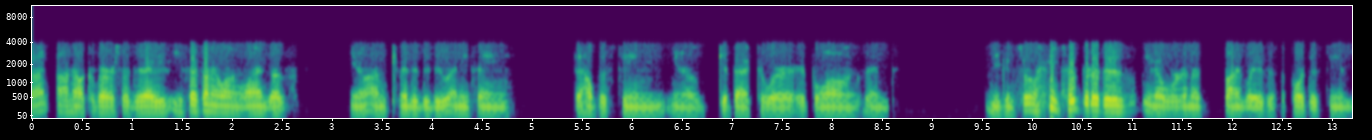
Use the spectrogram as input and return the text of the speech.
Don Angel Cabrera said today, he said something along the lines of, you know, I'm committed to do anything to help this team, you know, get back to where it belongs. And you can certainly interpret it as, you know, we're going to find ways to support this team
